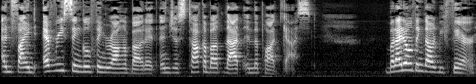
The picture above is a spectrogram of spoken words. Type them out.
and find every single thing wrong about it and just talk about that in the podcast. But I don't think that would be fair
